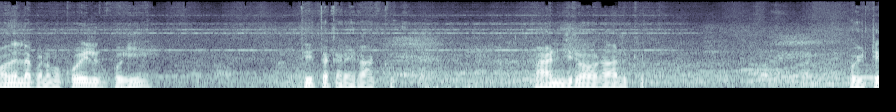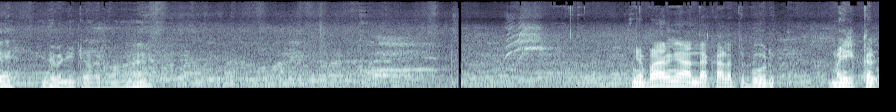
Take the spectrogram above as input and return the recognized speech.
முதல்ல இப்போ நம்ம கோயிலுக்கு போய் தீர்த்தக்கரை ராக்கு பதினஞ்சு ரூபா ஒரு ஆளுக்கு போயிட்டு இது பண்ணிட்டு வருவோம். இங்கே பாருங்கள் அந்த காலத்து போர்டு மைல்கல்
